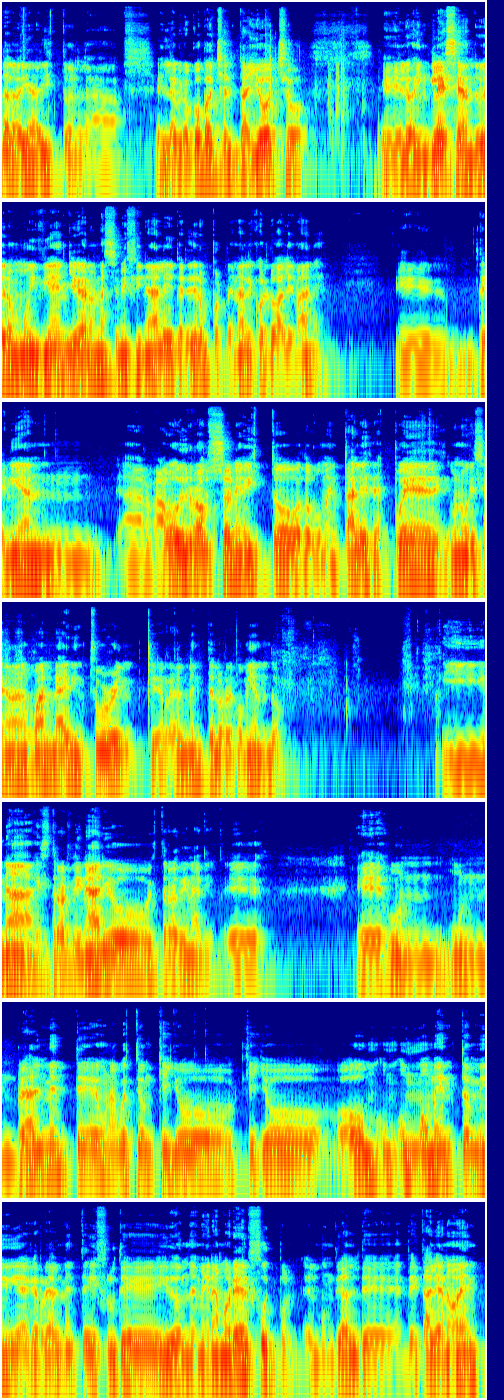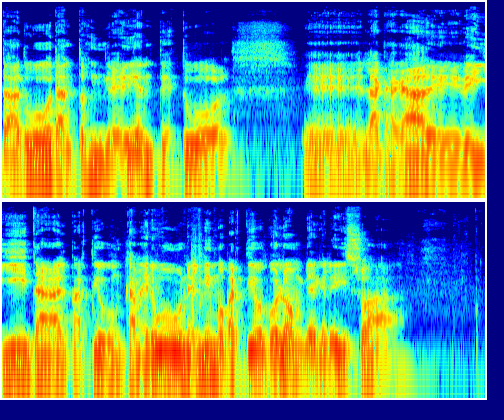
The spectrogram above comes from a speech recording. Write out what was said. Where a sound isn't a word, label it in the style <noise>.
lo había visto en la, en la Eurocopa 88. Eh, los ingleses anduvieron muy bien, llegaron a semifinales y perdieron por penales con los alemanes. Eh, tenían a, Bobby Robson, he visto documentales después, uno que se llama One Night in Turing, que realmente lo recomiendo. Y nada, extraordinario, extraordinario. Eh, es un, realmente es una cuestión que yo, que yo o un, momento en mi vida que realmente disfruté y donde me enamoré del fútbol. El Mundial de, Italia 90 tuvo tantos ingredientes, tuvo eh, la cagada de, de el partido con Camerún, el mismo partido Colombia que le hizo a,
